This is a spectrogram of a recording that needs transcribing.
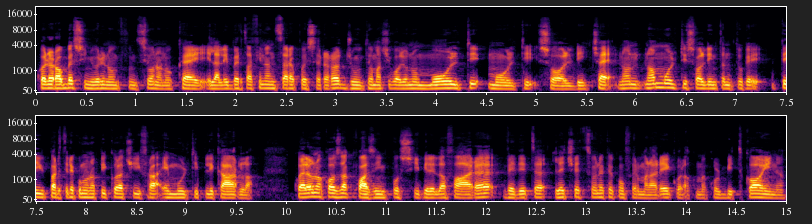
Quelle robe, signori, non funzionano, ok? E la libertà finanziaria può essere raggiunta, ma ci vogliono molti, molti soldi. Cioè, non, non molti soldi intanto che devi partire con una piccola cifra e moltiplicarla. Quella è una cosa quasi impossibile da fare, vedete l'eccezione che conferma la regola, come col Bitcoin.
